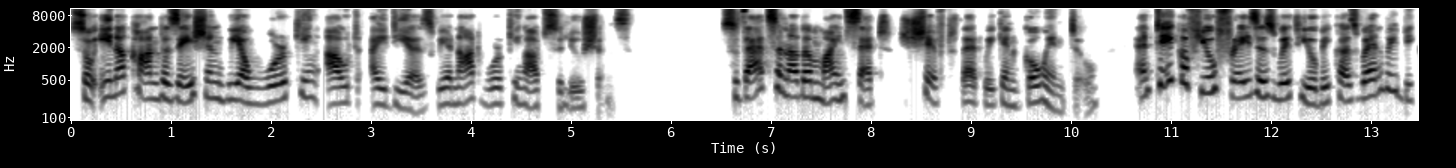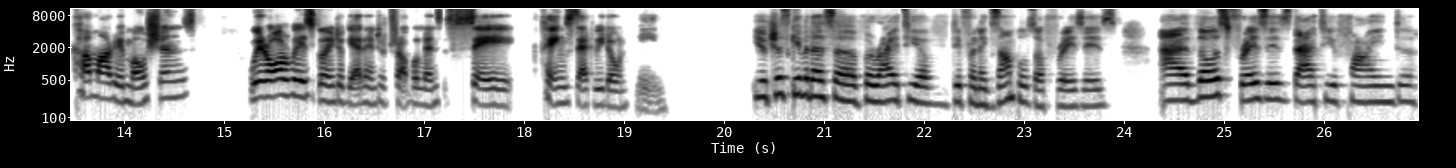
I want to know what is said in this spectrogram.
So, in a conversation, we are working out ideas, we are not working out solutions. So, that's another mindset shift that we can go into and take a few phrases with you because when we become our emotions, we're always going to get into trouble and say things that we don't mean. You've just given us a variety of different examples of phrases. Are those phrases that you find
